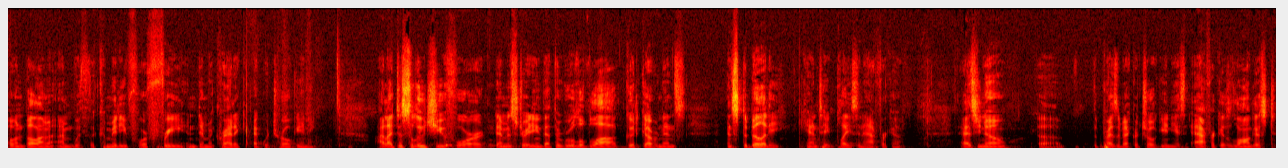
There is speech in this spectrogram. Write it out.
Owen Bell. I'm, I'm with the Committee for Free and Democratic Equatorial Guinea. I'd like to salute you for demonstrating that the rule of law, good governance, and stability can take place in Africa. As you know, uh, the President of Equatorial Guinea is Africa's longest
